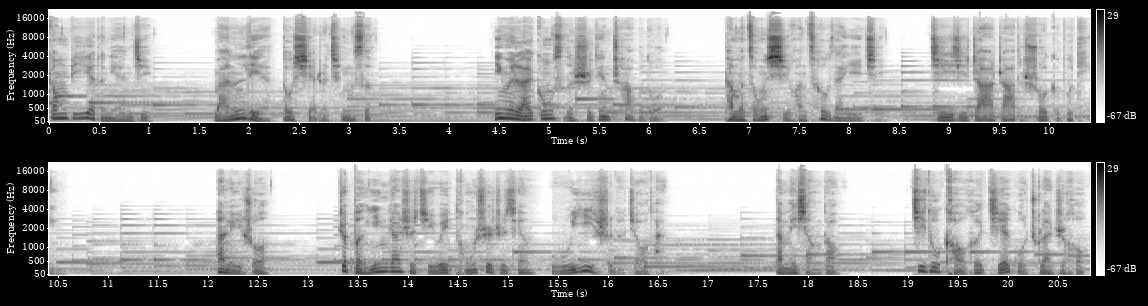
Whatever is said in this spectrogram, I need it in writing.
刚毕业的年纪，满脸都写着青涩。因为来公司的时间差不多，他们总喜欢凑在一起，叽叽喳喳地说个不停。按理说，这本应该是几位同事之间无意识的交谈，但没想到，季度考核结果出来之后，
